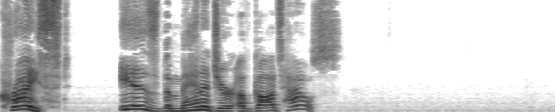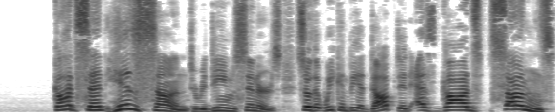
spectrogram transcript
Christ is the manager of God's house. God sent His Son to redeem sinners so that we can be adopted as God's sons.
